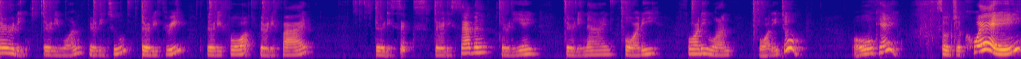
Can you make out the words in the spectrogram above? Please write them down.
30, 31, 32, 33, 34, 35, 36, 37, 38, 39, 40, 41, 42. Okay, so Jaquay,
